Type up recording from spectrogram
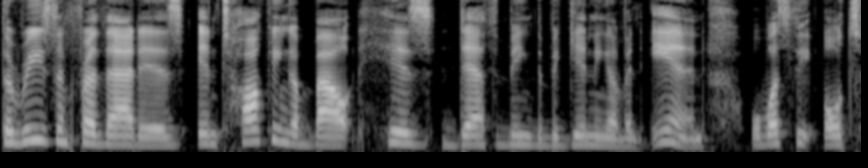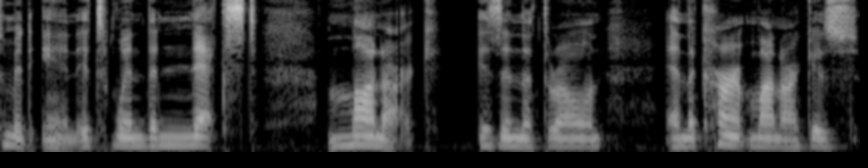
the reason for that is in talking about his death being the beginning of an end, well, what's the ultimate end? It's when the next monarch is in the throne and the current monarch is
